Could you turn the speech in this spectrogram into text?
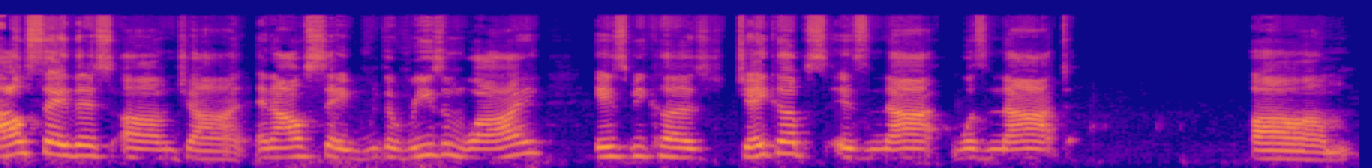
I'll say this, um, John, and I'll say the reason why is because Jacobs is not was not um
